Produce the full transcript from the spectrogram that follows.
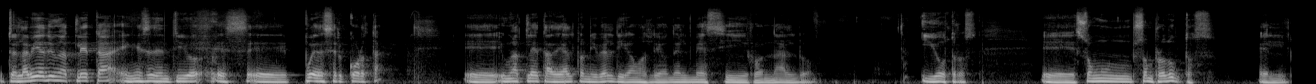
Entonces la vida de un atleta en ese sentido es, eh, puede ser corta, eh, un atleta de alto nivel, digamos Leonel Messi, Ronaldo y otros, eh, son, son productos. El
